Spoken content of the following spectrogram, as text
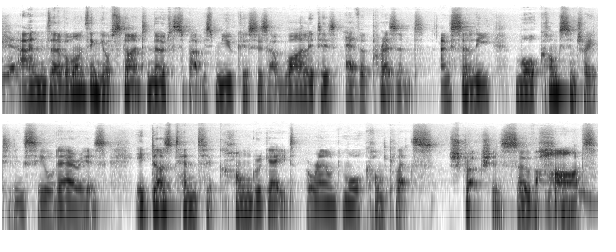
yeah. And uh, the one thing you're starting to notice about this mucus is that while it is ever present and certainly more concentrated in sealed areas, it does tend to congregate around more complex structures. So the heart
